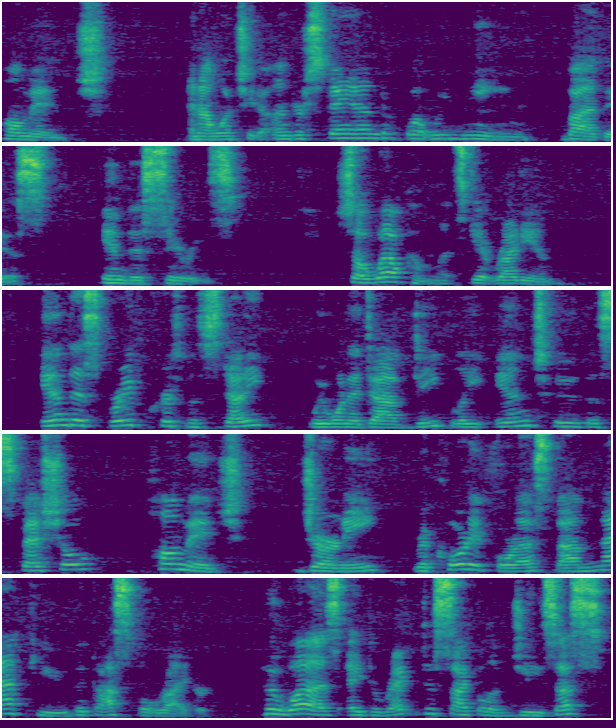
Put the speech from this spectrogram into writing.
homage. And I want you to understand what we mean by this in this series. So, welcome. Let's get right in. In this brief Christmas study, we want to dive deeply into the special homage journey recorded for us by Matthew, the gospel writer, who was a direct disciple of Jesus,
